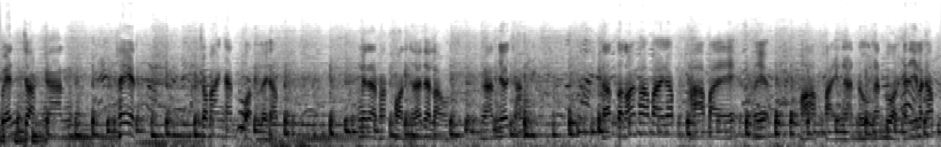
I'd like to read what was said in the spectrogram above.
เว้นจากงานเทศกระบางากรวจเลยครับ ไม่ได้พักผ่อนแล้วแต่เรางานเยอะจังครับต่น้อยพาไปครับพาไปนี่พาไปงานดูงานบวชกันนี้แล้วครับ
